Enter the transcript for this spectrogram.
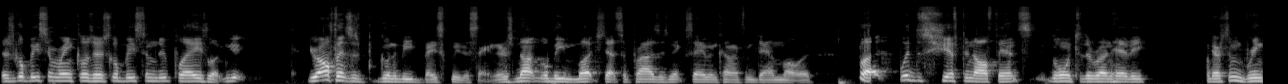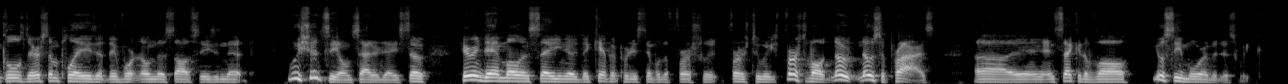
There's going to be some wrinkles. There's going to be some new plays. Look, you, your offense is going to be basically the same. There's not going to be much that surprises Nick Saban coming from Dan Mullen. But with the shift in offense, going to the run heavy, there's some wrinkles, there's some plays that they've worked on this offseason that we should see on Saturday. So hearing Dan Mullen say, you know, they kept it pretty simple the first first two weeks. First of all, no no surprise, uh, and, and second of all, you'll see more of it this week.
